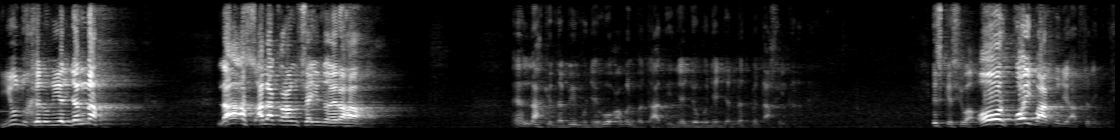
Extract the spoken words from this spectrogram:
يدخلني الجنہ. لا اسألك عن شيء غيرها اے اللہ کے نبی، مجھے وہ عمل بتا دیجیے جو مجھے جنت میں داخل کر دے۔ اس کے سوا اور کوئی بات مجھے آپ سے نہیں پوچھنی۔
